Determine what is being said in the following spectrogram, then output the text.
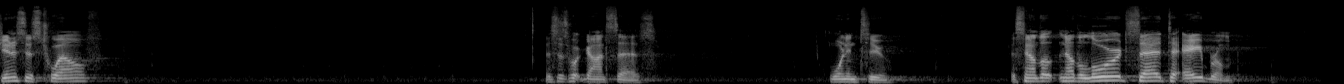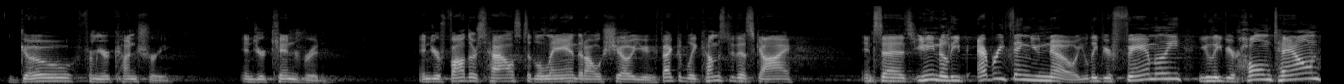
Genesis 12. This is what God says 1 and 2. It's now, the, now the Lord said to Abram, Go from your country and your kindred and your father's house to the land that I will show you. Effectively comes to this guy and says, You need to leave everything you know. You leave your family, you leave your hometown,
